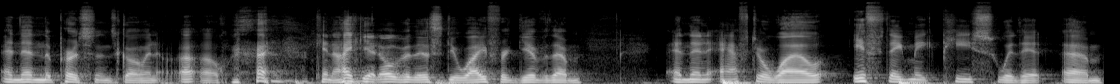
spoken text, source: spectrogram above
and then the person's going, uh oh, can I get over this? Do I forgive them? And then after a while, if they make peace with it, um,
